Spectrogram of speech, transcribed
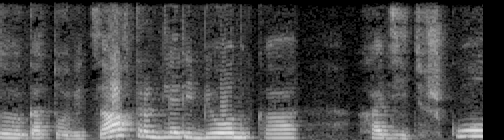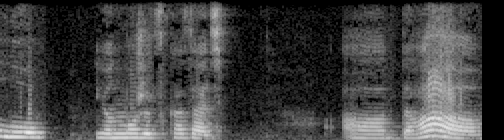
готовить завтрак для ребенка, ходить в школу, и он может сказать, «А, да,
